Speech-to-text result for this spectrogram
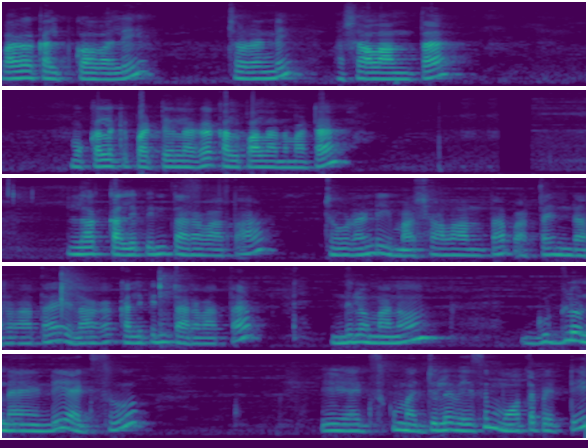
బాగా కలుపుకోవాలి. చూడండి మసాలా అంతా ముక్కలకి పట్టేలాగా కలపాలన్నమాట. ఇలా కలిపిన తర్వాత చూడండి ఈ మసాలా అంతా పట్టైన తర్వాత ఇలాగ కలిపిన తర్వాత ఇందులో మనం గుడ్లు ఉన్నాయండి ఎగ్స్. ఈ ఎగ్స్కు మధ్యలో వేసి మూత పెట్టి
